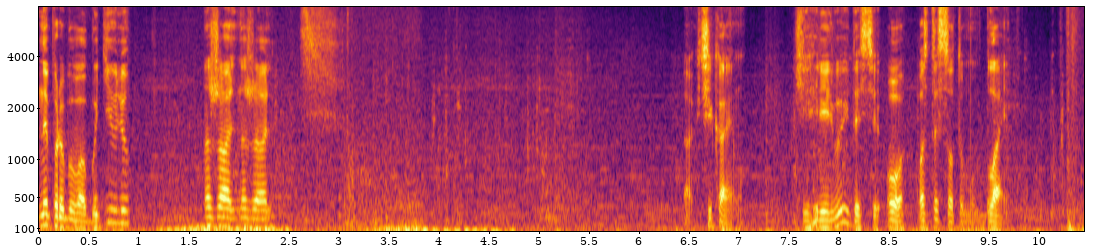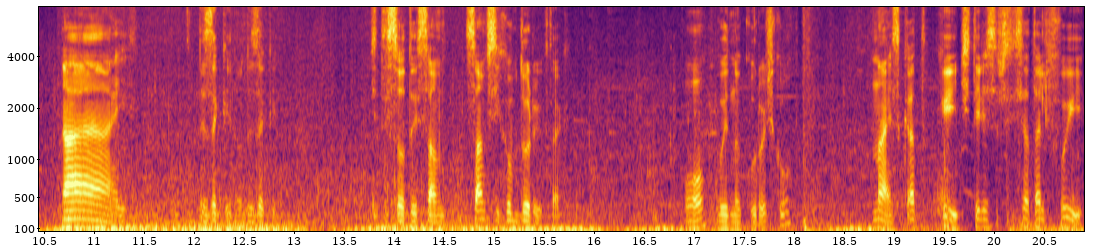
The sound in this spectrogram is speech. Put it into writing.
Не перебував будівлю. На жаль, на жаль. Так, чекаємо. Чи гріль вийде сі. О, по 100 блайнд. Ай. Не закинув, не закинув. Ті сотий сам, сам всіх обдурив, так. О, видно курочку. Найс, катки, 460 альфи.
